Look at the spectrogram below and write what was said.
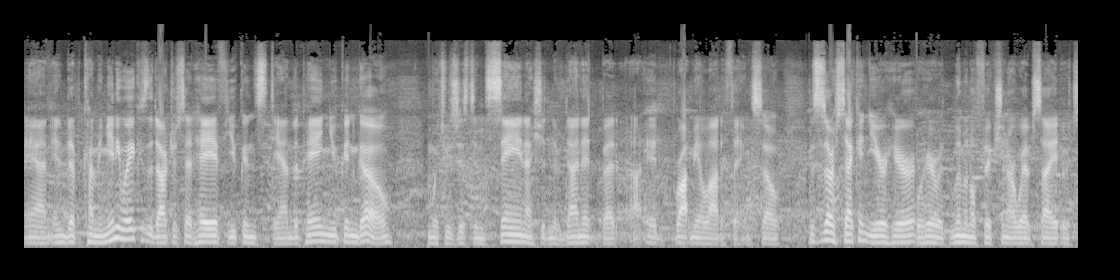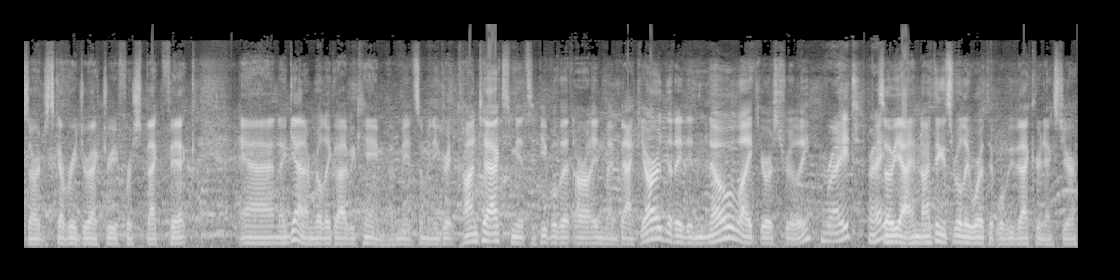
and ended up coming anyway because the doctor said, hey, if you can stand the pain, you can go, which was just insane. I shouldn't have done it, but uh, it brought me a lot of things. So this is our second year here. We're here with Liminal Fiction, our website, which is our discovery directory for SpecFic. And again, I'm really glad we came. I've made so many great contacts, met some people that are in my backyard that I didn't know, like yours truly. Right, right. So yeah, and I think it's really worth it. We'll be back here next year.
